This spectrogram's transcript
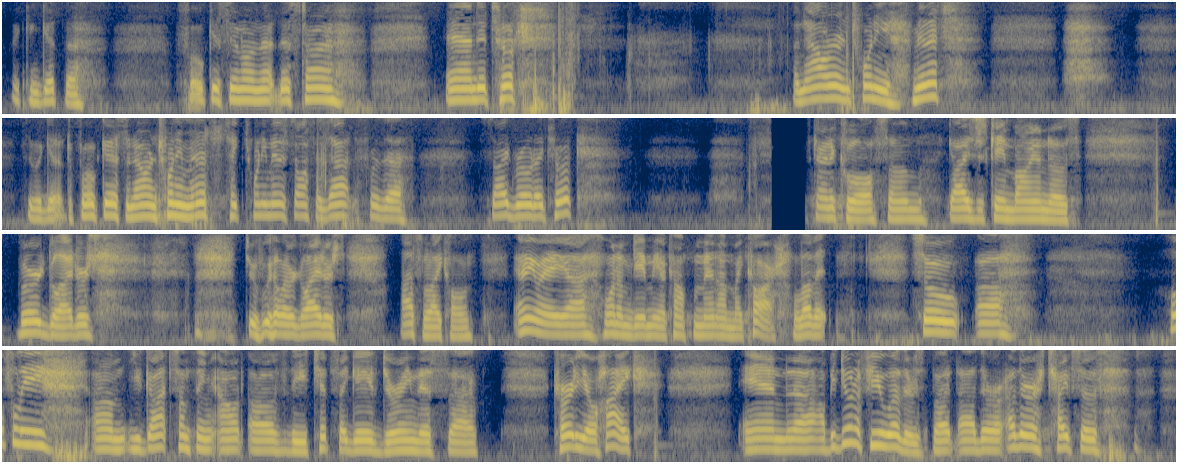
I can get the focus in on that this time. And it took an hour and 20 minutes. See if I get it to focus. An hour and 20 minutes. Take 20 minutes off of that for the side road I took. It's kind of cool. Some guys just came by on those bird gliders, two-wheeler gliders. That's what I call them. Anyway, uh, one of them gave me a compliment on my car. Love it. So, uh, hopefully um, you got something out of the tips I gave during this uh, cardio hike. And uh, I'll be doing a few others, but uh, there are other types of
